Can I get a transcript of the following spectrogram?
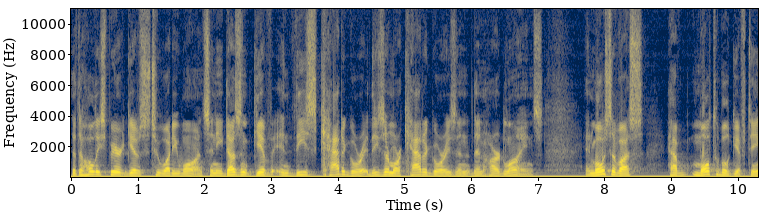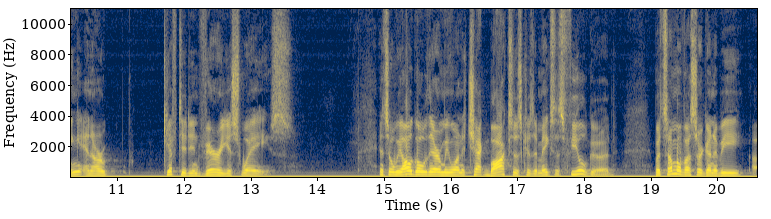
that the Holy Spirit gives to what He wants, and He doesn't give in these categories. These are more categories than, than hard lines. And most of us have multiple gifting and are gifted in various ways. And so we all go there and we want to check boxes because it makes us feel good. But some of us are going to be, uh,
